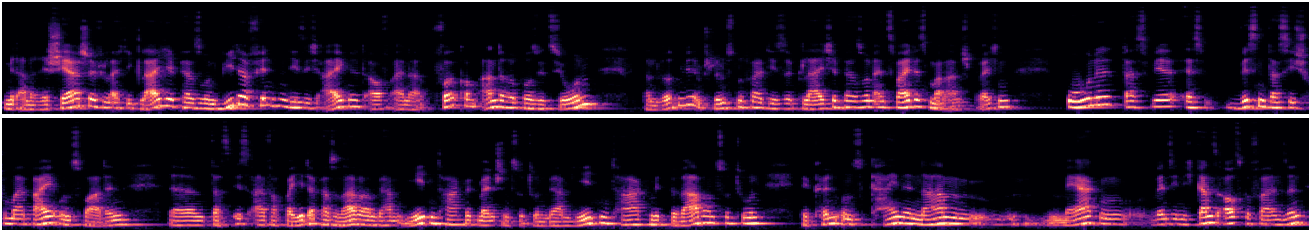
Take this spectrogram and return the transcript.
mit einer Recherche vielleicht die gleiche Person wiederfinden, die sich eignet auf eine vollkommen andere Position, dann würden wir im schlimmsten Fall diese gleiche Person ein zweites Mal ansprechen, ohne dass wir es wissen, dass sie schon mal bei uns war. Denn äh, das ist einfach bei jeder Personalbewerbung. Wir haben jeden Tag mit Menschen zu tun. Wir haben jeden Tag mit Bewerbern zu tun. Wir können uns keine Namen merken, wenn sie nicht ganz ausgefallen sind.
